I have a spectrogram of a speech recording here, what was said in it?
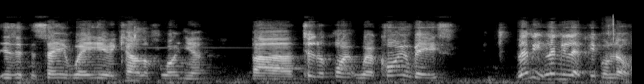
is it the same way here in California? Uh, to the point where Coinbase. Let me let me let people know.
